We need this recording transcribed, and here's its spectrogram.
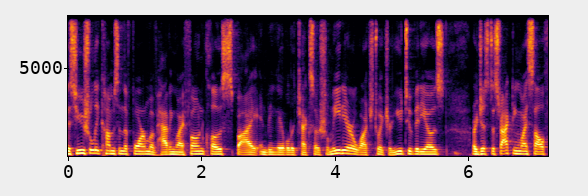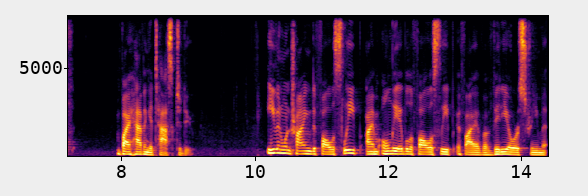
This usually comes in the form of having my phone close by and being able to check social media or watch Twitch or YouTube videos, or just distracting myself by having a task to do. Even when trying to fall asleep, I'm only able to fall asleep if I have a video or stream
